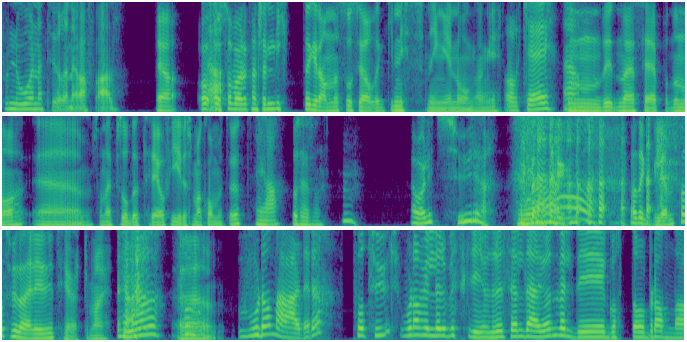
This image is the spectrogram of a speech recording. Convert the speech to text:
på noen av turene, i hvert fall. Ja. Og Ja. så var det kanskje litt grann sosiale gnisninger noen ganger. Ok, Sånn, de, når jeg ser på det nå, eh, sånn episode tre og fire som har kommet ut, ja. så ser jeg sånn hm, Jeg var litt sur, jeg. ja. Jeg hadde glemt at hun der irriterte meg. ja. For, Eh, hvordan er dere på tur? Hvordan vil dere beskrive dere selv? Det er jo en veldig godt og blanda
